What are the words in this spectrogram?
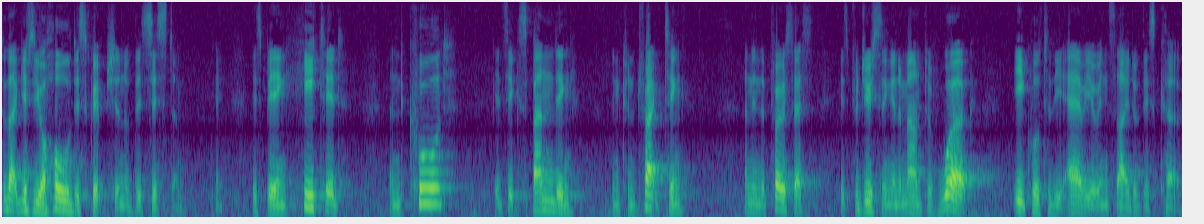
So that gives you a whole description of this system. Okay? It's being heated and cooled, it's expanding and contracting, and in the process, it's producing an amount of work equal to the area inside of this curve.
